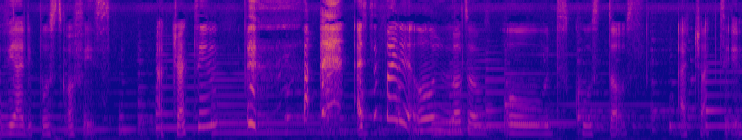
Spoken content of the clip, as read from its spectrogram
via the post office attractive. I still find a whole lot of old school stuffs attractive.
